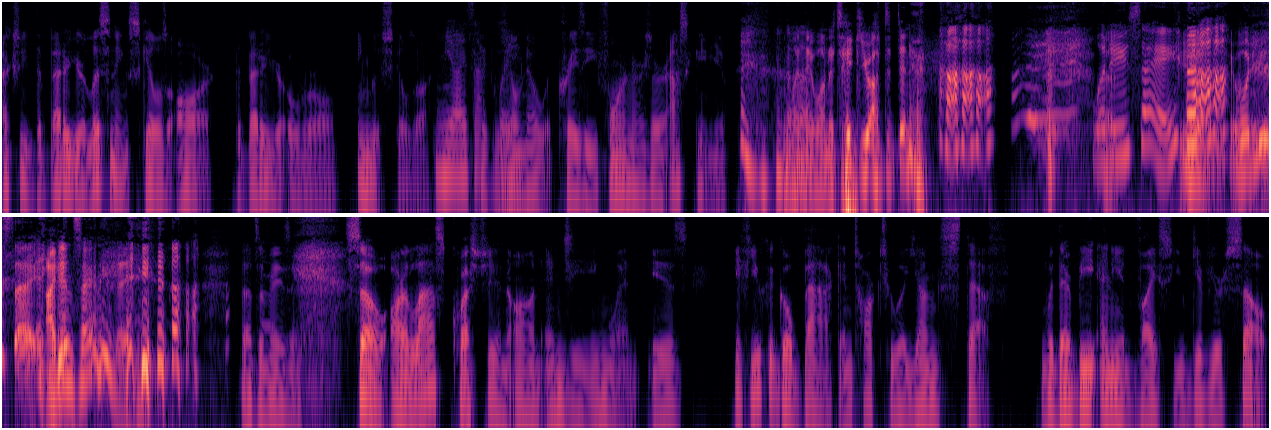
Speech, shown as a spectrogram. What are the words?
actually the better your listening skills are, the better your overall English skills are. Yeah, exactly. Because you'll know what crazy foreigners are asking you when they want to take you out to dinner. what uh, do you say? yeah, what do you say? I didn't say anything. That's amazing. So, our last question on NG Ingwen is if you could go back and talk to a young Steph, would there be any advice you give yourself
